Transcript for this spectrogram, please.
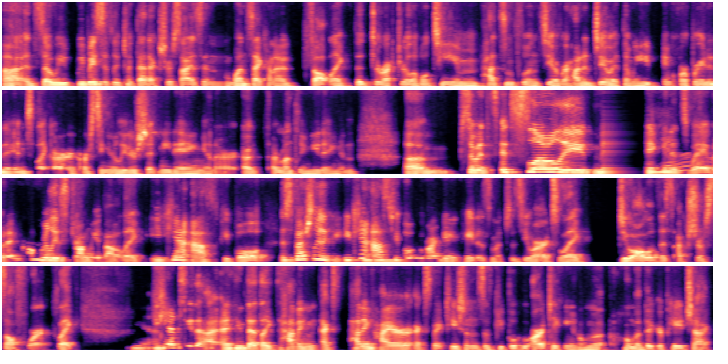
Uh, and so we we basically took that exercise, and once I kind of felt like the director level team had some fluency over how to do it, then we incorporated it into like our, our senior leadership meeting and our, our our monthly meeting, and um, so it's it's slowly ma- making its way. But I feel really strongly about like you can't ask people, especially like you can't ask people who aren't getting paid as much as you are to like do all of this extra self work, like Yeah. you can't do that. I think that like having ex- having higher expectations of people who are taking home a, home a bigger paycheck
